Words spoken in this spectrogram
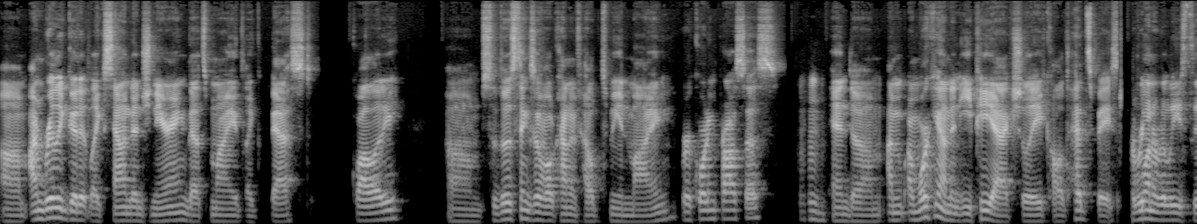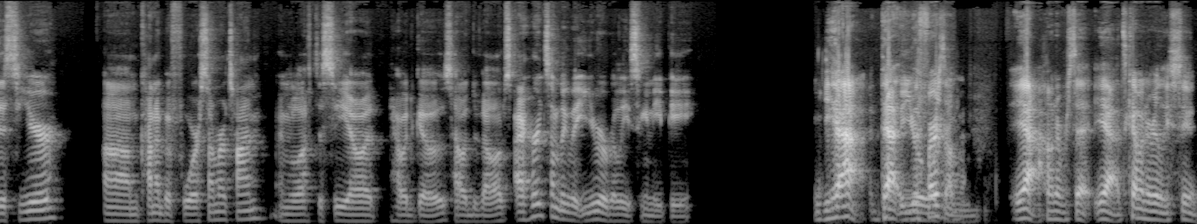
Um, I'm really good at like sound engineering. That's my like best quality. Um, so those things have all kind of helped me in my recording process. Mhm. And um, I'm I'm working on an EP actually called Headspace. I want to release this year, um, kind of before summertime, and we'll have to see how it how it goes, how it develops. I heard something that you were releasing an EP. Yeah, that that the first one. Yeah, hundred percent. Yeah, it's coming really soon.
